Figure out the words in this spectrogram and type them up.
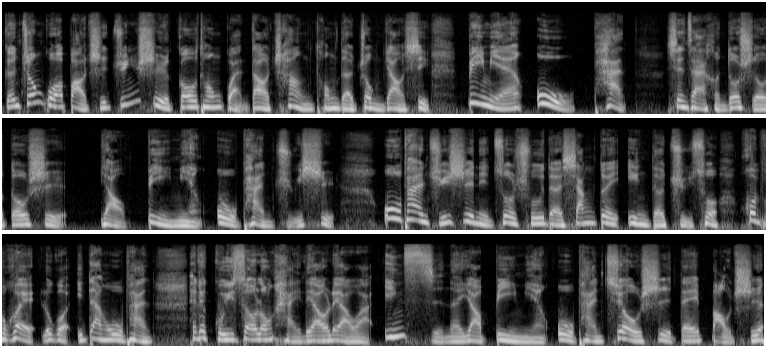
跟中国保持军事沟通管道畅通的重要性，避免误判。现在很多时候都是要。避免误判局势，误判局势，你做出的相对应的举措会不会？如果一旦误判，还得龟收拢海料料啊！因此呢，要避免误判，就是得保持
